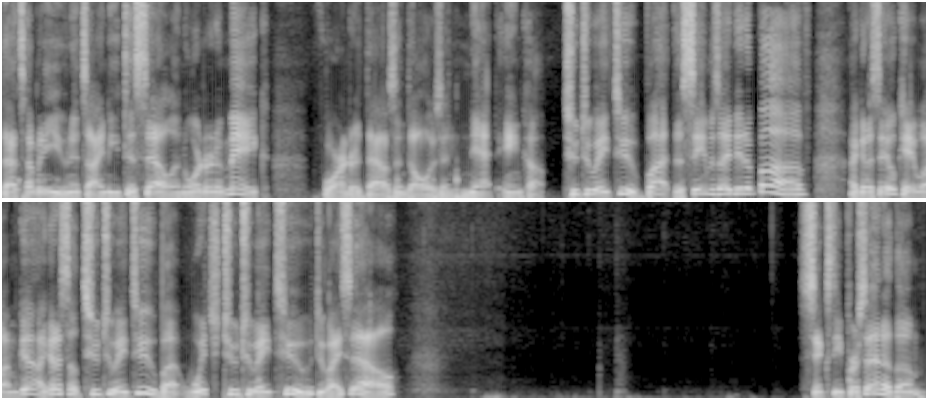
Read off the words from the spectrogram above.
That's how many units I need to sell in order to make $400,000 in net income. 2282 but the same as I did above I got to say okay well I'm good I got to sell 2282 but which 2282 do I sell 60% of them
